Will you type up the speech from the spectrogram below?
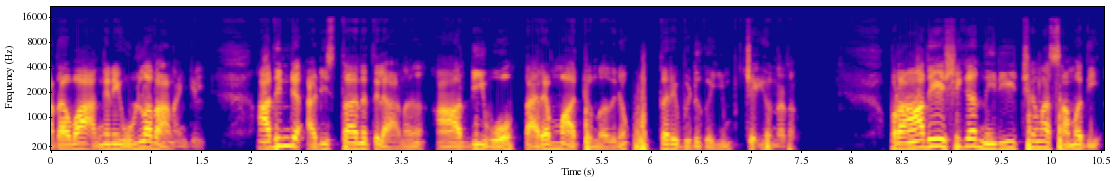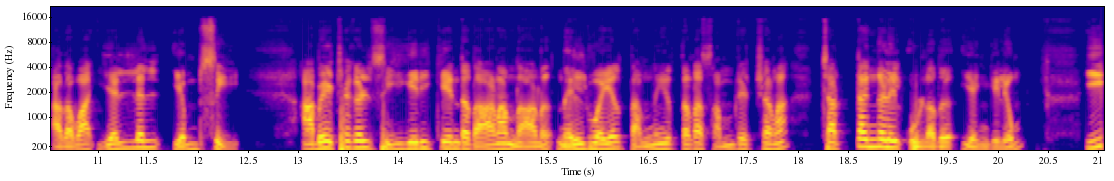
അഥവാ അങ്ങനെ ഉള്ളതാണെങ്കിൽ. അതിന്റെ അടിസ്ഥാനത്തിലാണ് ആർ ഡി ഒ തരം മാറ്റുന്നതിന് ഉത്തരവിടുകയും ചെയ്യുന്നത്. പ്രാദേശിക നിരീക്ഷണ സമിതി അഥവാ എൽ എൽ എം സി അപേക്ഷകൾ സ്വീകരിക്കേണ്ടതാണെന്നാണ് നെൽവയൽ തണ്ണീർത്തട സംരക്ഷണ ചട്ടങ്ങളിൽ ഉള്ളത് എങ്കിലും ഈ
